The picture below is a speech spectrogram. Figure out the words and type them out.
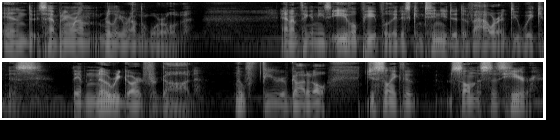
And it's happening around, really around the world. And I'm thinking these evil people, they just continue to devour and do wickedness. They have no regard for God, no fear of God at all. Just like the psalmist says here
